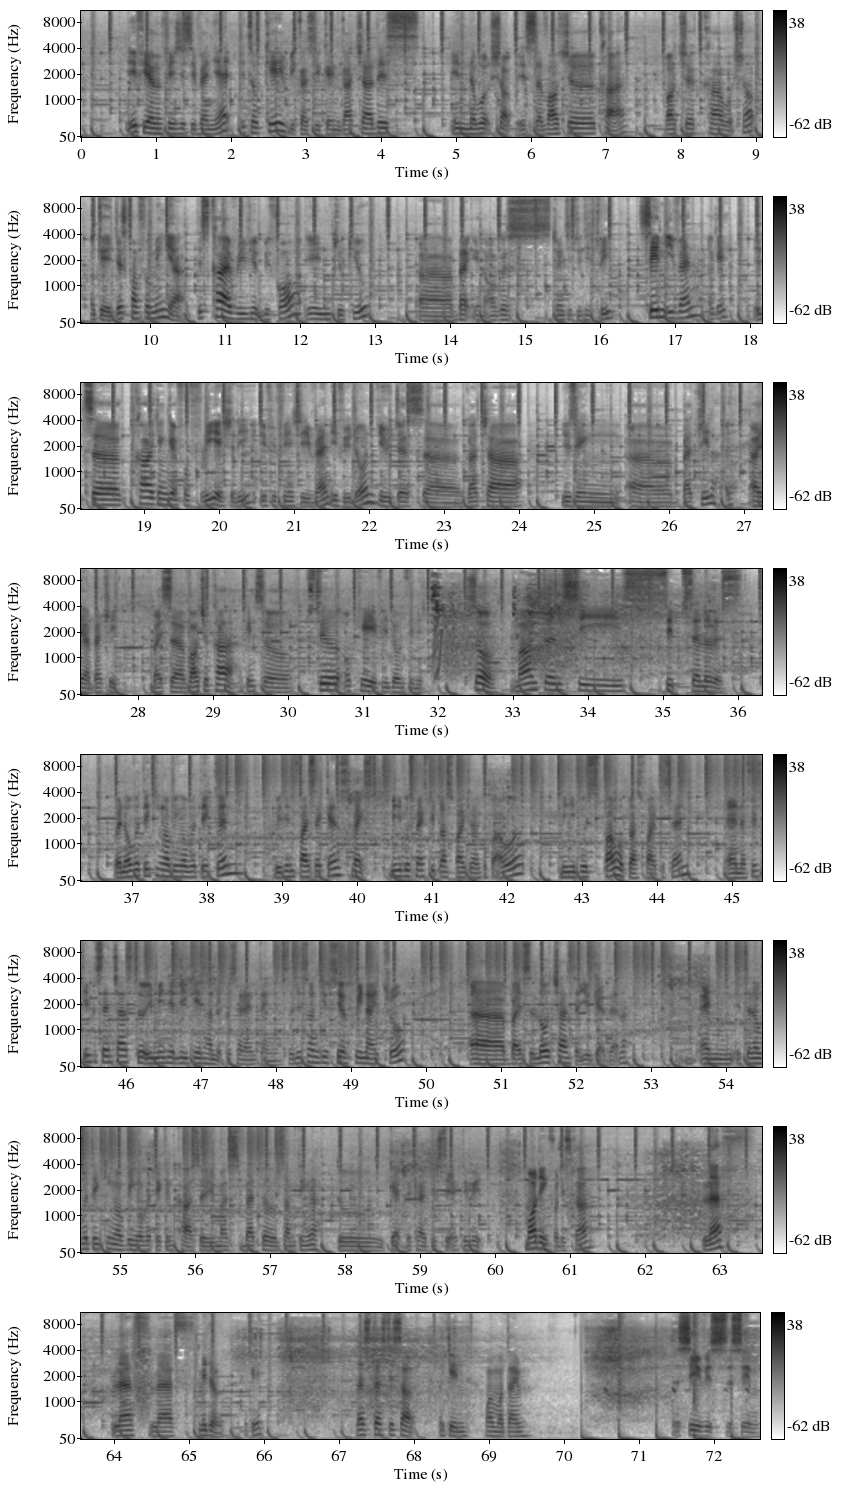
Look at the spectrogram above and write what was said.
If you haven't finished this event yet it's okay because you can gacha this in the workshop. It's a voucher car voucher car workshop. Okay just confirming yeah this car I've reviewed before in QQ uh, back in August 2023 same event okay? It's a car you can get for free actually. If you finish the event if you don't you just uh, gacha using uh, battery lah. Eh, uh, yeah battery. But it's a voucher car okay? So still okay if you don't finish. So mountain sea sip Cypselurus when overtaking or being overtaken, within 5 seconds, max mini boost max speed plus 5 km per hour, mini boost power plus 5%, and a 15% chance to immediately gain 100% and. So this one gives you a free nitro, uh, but it's a low chance that you get that. Lah. And it's an overtaking or being overtaken car, so you must battle something lah to get the characteristic activate. Modding for this car. Left, left, left, middle. Okay. Let's test this out again one more time. Let's see if it's the same.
